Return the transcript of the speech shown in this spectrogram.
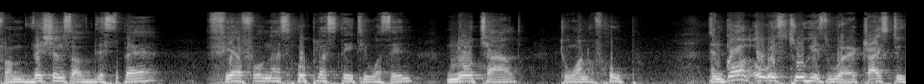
from visions of despair, fearfulness, hopeless state he was in, no child, to one of hope. And God always, through his word, tries to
